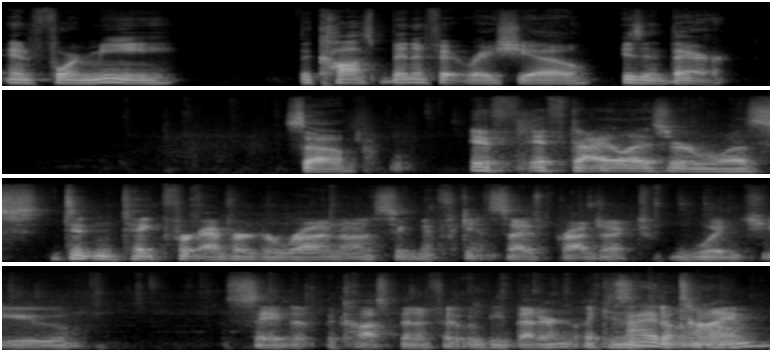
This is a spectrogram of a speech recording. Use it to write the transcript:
And for me, the cost benefit ratio isn't there. So if if dialyzer was didn't take forever to run on a significant size project, would you say that the cost benefit would be better? Like, is it I the don't know. time?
